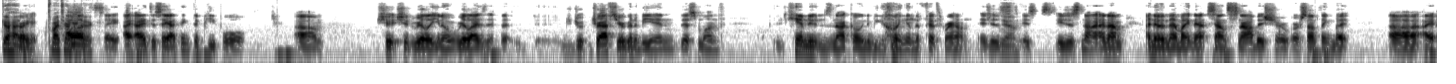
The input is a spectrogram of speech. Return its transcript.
go ahead. right. It's my turn I'll to pick. to say, I, I have to say, I think that people um, should should really, you know, realize that the drafts you're going to be in this month, Cam Newton's not going to be going in the fifth round. It's just, Yeah. it's he's just not. And I'm, I know that might not sound snobbish or, or something, but uh, I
